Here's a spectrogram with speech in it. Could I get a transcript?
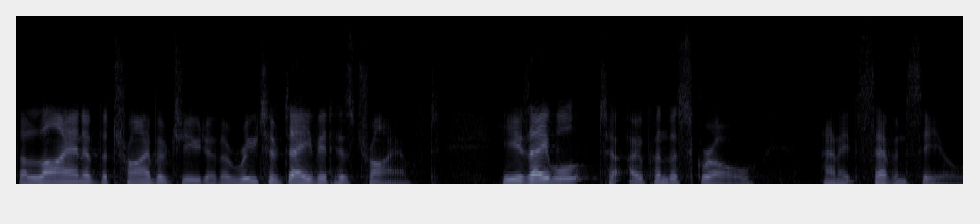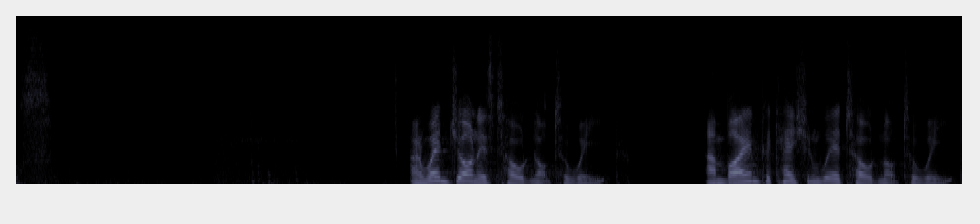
the lion of the tribe of Judah, the root of David, has triumphed. He is able to open the scroll and its seven seals. And when John is told not to weep, and by implication we're told not to weep,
